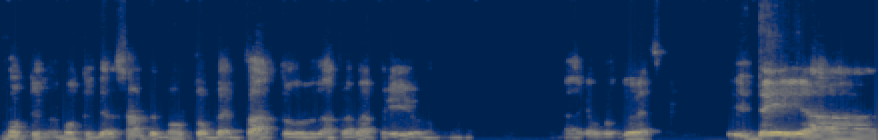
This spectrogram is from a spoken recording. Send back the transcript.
molto, molto interessante, molto ben fatto, d'altra parte che io idea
